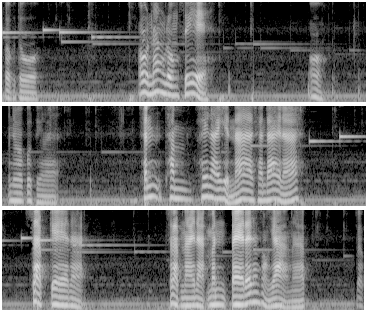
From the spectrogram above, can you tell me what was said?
เปิดประตู โอ้นั่งลงสิโอ้มันจะมาเปิดเพลงอะไร ฉันทำให้นายเห็นหน้าฉันได้นะสลับแกน่ะสลับนายน่ะ มันแปลได้ทั้งสองอย่างนะครับ แบบ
